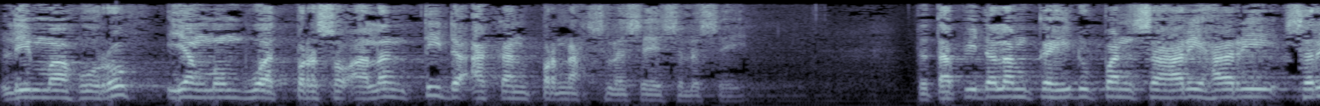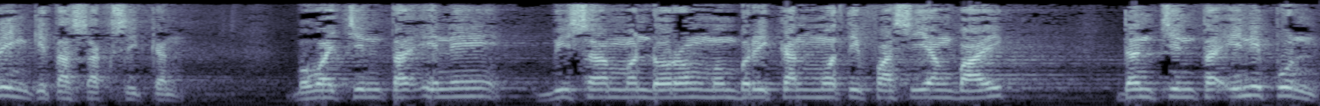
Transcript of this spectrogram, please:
lima huruf yang membuat persoalan tidak akan pernah selesai-selesai. Tetapi dalam kehidupan sehari-hari sering kita saksikan bahwa cinta ini bisa mendorong memberikan motivasi yang baik dan cinta ini pun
